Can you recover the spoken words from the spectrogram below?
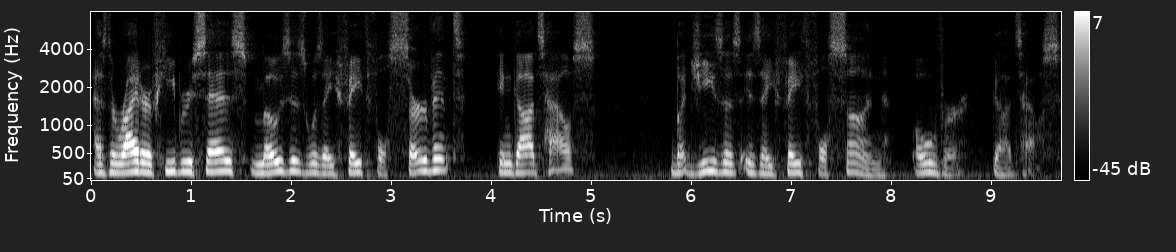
As the writer of Hebrews says, Moses was a faithful servant in God's house, but Jesus is a faithful son over God's house.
